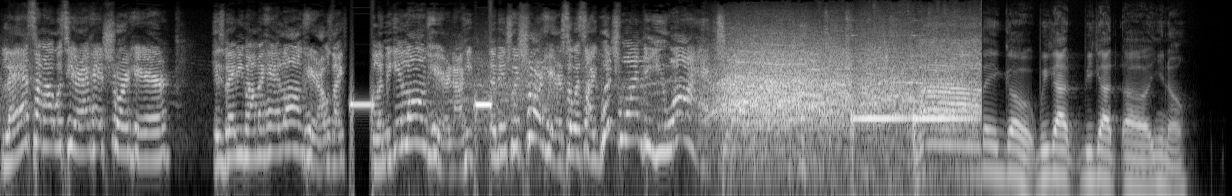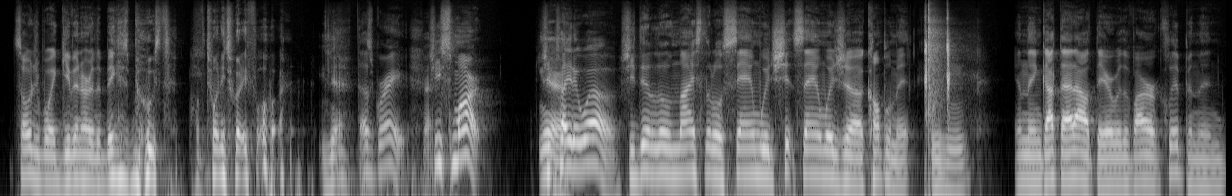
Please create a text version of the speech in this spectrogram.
Last time I was here, I had short hair. His baby mama had long hair. I was like, let me get long hair. Now he the bitch with short hair. So it's like, which one do you want? There you go. We got we got uh, you know, Soulja Boy giving her the biggest boost of 2024. Yeah. That's great. She's smart. She Yeah. played it well. She did a little nice little sandwich, shit sandwich uh, compliment, Mm-hmm. And then got that out there with a viral clip, and then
